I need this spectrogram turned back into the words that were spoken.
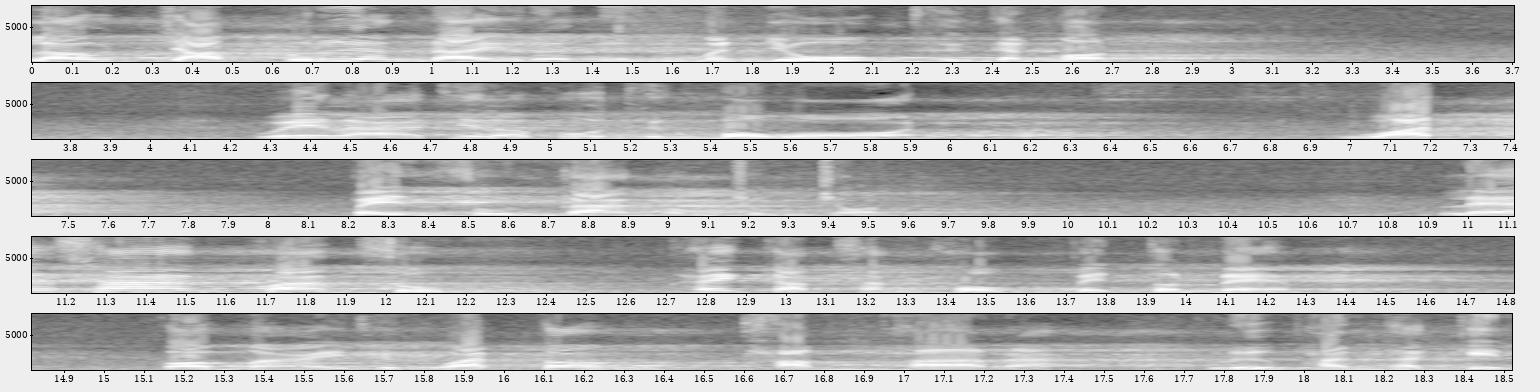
เราจับเรื่องใดเรื่องหนึ่งมันโยงถึงกันหมด เวลาที่เราพูดถึงบวร วัดเป็นศูนย์กลางของชุมชน และสร้างความสุขให้กับสังคมเป็นต้นแบบเนี่ย ก็หมายถึงวัดต้องทำภาระหรือพันธกิจ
